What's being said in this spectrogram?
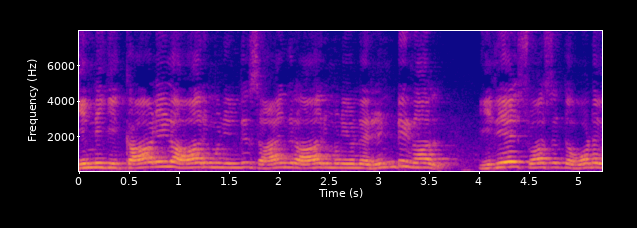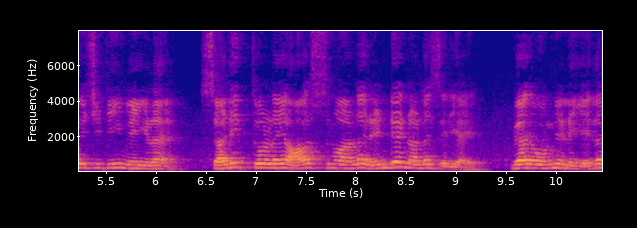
இன்னைக்கு காலையில் ஆறு மணிலேருந்து சாயந்தரம் ஆறு மணி வரை ரெண்டு நாள் இதே சுவாசத்தை ஓட வச்சுட்டீங்கன்னு வைங்களேன். சளித்தொல்லை ஆஸ்மாவில் ரெண்டே நாளில் சரியாயிடும் வேற ஒன்றும் இல்லைங்க. இதை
